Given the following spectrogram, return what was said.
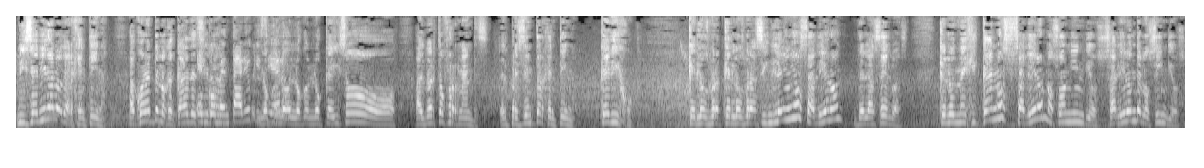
ni se diga lo de Argentina. Acuérdate lo que acabas de decir. El comentario que hicieron. Lo, lo que hizo Alberto Fernández, el presidente argentino. ¿Qué dijo? que los, que los brasileños salieron de las selvas, que los mexicanos salieron no son indios, salieron de los indios.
